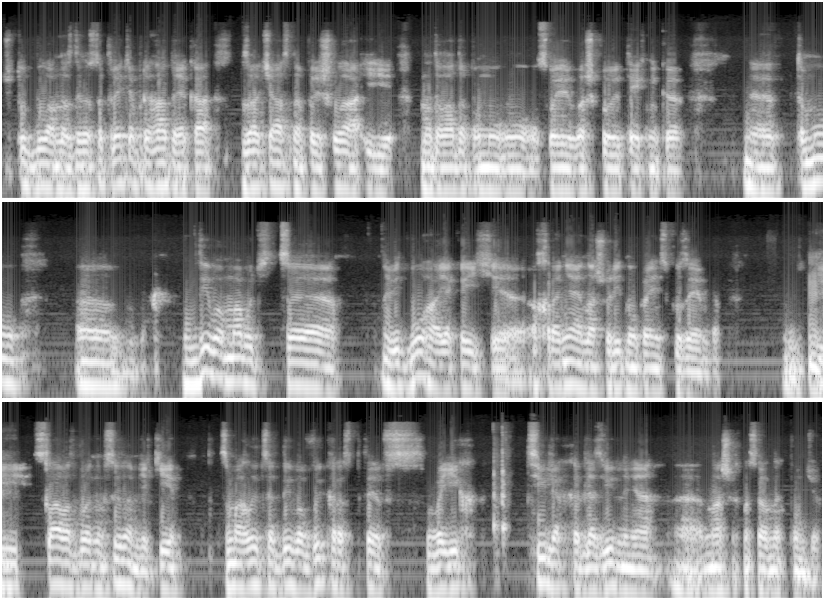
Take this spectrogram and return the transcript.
що тут була в нас 93-я бригада, яка завчасно прийшла і надала допомогу своєю важкою технікою. Е, Тому диво, мабуть, це від Бога, який е, охороняє нашу рідну українську землю. І слава Збройним силам, які змогли це диво використати в своїх цілях для звільнення е, наших населених пунктів.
